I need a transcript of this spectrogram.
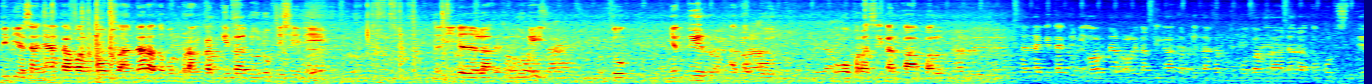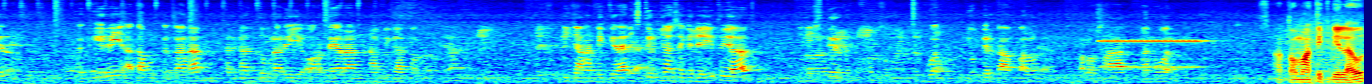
Jadi biasanya kapal mau sandar ataupun berangkat kita duduk di sini dan ini adalah kemudi untuk nyetir ataupun mengoperasikan kapal. Misalnya kita itu diorder oleh navigator, kita akan memutar radar ataupun setir ke kiri ataupun ke kanan tergantung dari orderan navigator. Jadi jangan dikira setirnya segede itu ya. Ini setir buat nyupir kapal kalau saat manual. Otomatik di laut.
